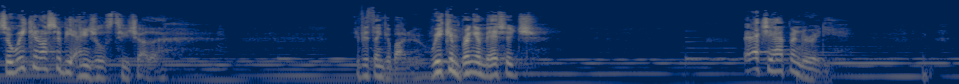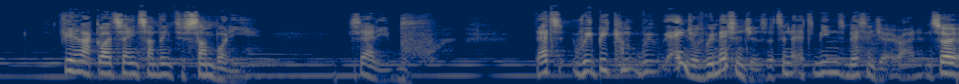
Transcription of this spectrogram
So we can also be angels to each other if you think about it. We can bring a message. It actually happened already. Feeling like God's saying something to somebody. Sally. That's we become we angels, we're messengers. It's an, it means messenger, right? And so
